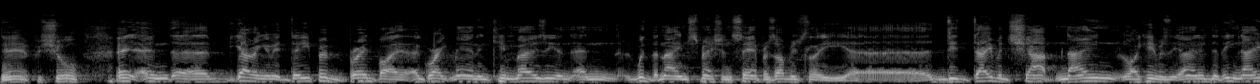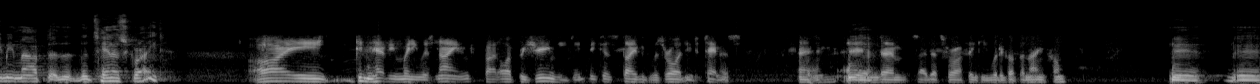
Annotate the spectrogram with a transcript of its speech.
Yeah, for sure. And, and uh, going a bit deeper, bred by a great man in Kim Mosey, and, and with the name Smashing Sampras, obviously, uh, did David Sharp name, like he was the owner, did he name him after the, the tennis great? I didn't have him when he was named, but I presume he did because David was right into tennis. And, and um, so that's where I think he would have got the name from. Yeah, yeah.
